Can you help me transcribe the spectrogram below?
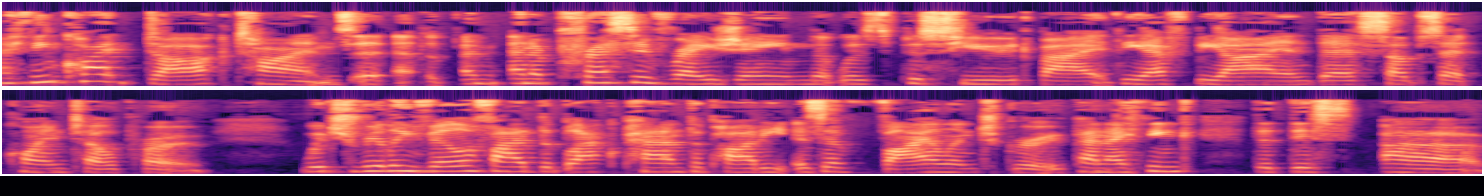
I think, quite dark times, a, a, an, an, oppressive regime that was pursued by the FBI and their subset COINTELPRO, which really vilified the Black Panther Party as a violent group. And I think that this uh,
